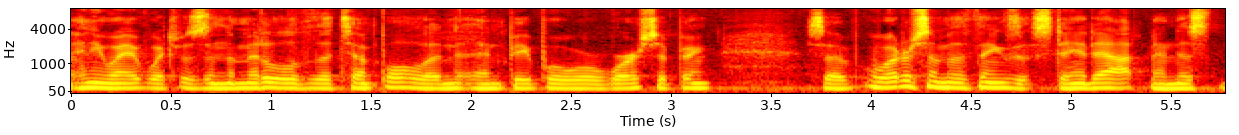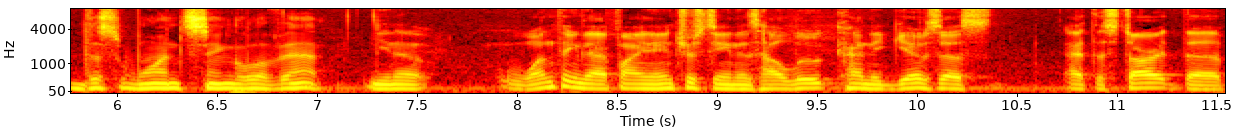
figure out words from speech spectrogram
Anyway, which was in the middle of the temple, and, and people were worshiping. So, what are some of the things that stand out in this this one single event? You know, one thing that I find interesting is how Luke kind of gives us at the start the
